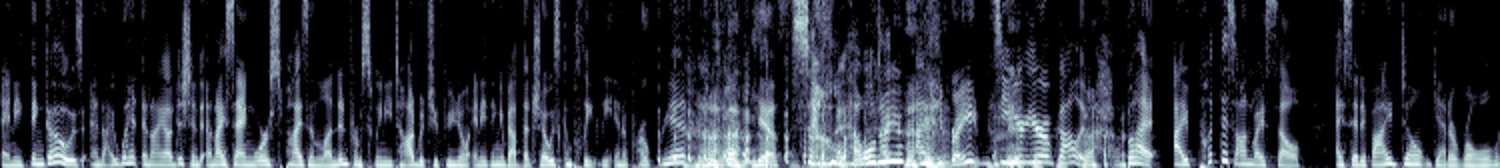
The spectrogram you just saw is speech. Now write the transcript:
Anything Goes. And I went and I auditioned and I sang Worst Pies in London from Sweeney Todd, which, if you know anything about that show, is completely inappropriate. yes. so And how old are you? I, right? Senior year of college. But I put this on myself. I said, if I don't get a role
